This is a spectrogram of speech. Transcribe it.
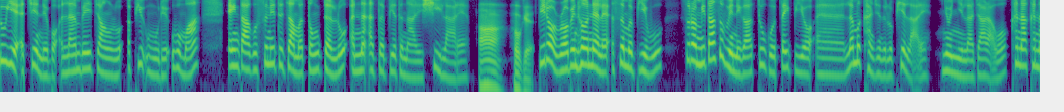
သူ့ရဲ့အကျင့်တွေပေါ့အလံပေးကြောင်လို့အပြုတ်အမူတွေဥပမာအိမ်သားကိုစနစ်တကျမတုံးတက်လို့အနက်အသက်ပြဿနာတွေရှိလာတယ်အာဟုတ်ကဲ့ပြီးတော့ Robin Hood နဲ့လည်းအဆင်မပြေဘူးဆိုတော့မိသားစုဝင်တွေကသူ့ကိုတိတ်ပြီးတော့အဲလက်မခံချင်တယ်လို့ဖြစ်လာတယ်ညှို့ညင်လာကြတာပေါ့ခဏခဏ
